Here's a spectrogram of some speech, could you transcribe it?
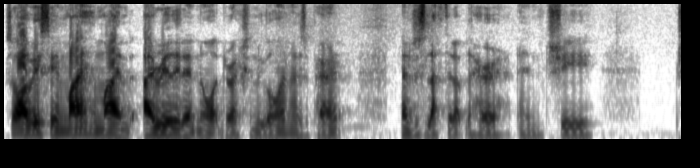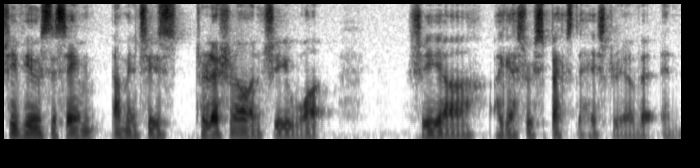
So obviously, in my mind, I really didn't know what direction to go in as a parent. I just left it up to her, and she she views the same. I mean, she's traditional, and she want she uh, I guess respects the history of it, and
